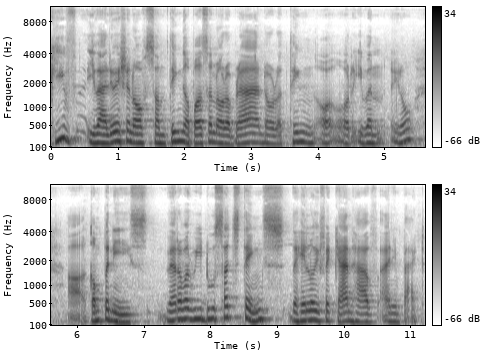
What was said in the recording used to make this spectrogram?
give evaluation of something a person or a brand or a thing or, or even you know uh, companies. Wherever we do such things the halo effect can have an impact.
